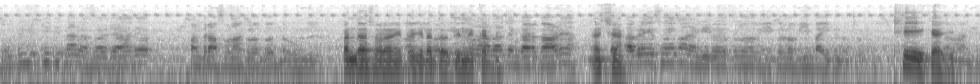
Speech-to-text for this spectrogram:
ਦੁੱਧ ਵੀਰ ਜੀ ਜਿੱਦਾਂ ਨਸਲ ਜਾ ਤੇ 15 16 ਕਿਲੋ ਦੁੱਧ ਦਊਗੀ। 15 16 ਲੀਟਰ ਜਿਹੜਾ ਦੁੱਧ ਇਹਨੇ ਕੱਢ ਕੱਢ ਚੰਗਾ ਰਿਕਾਰਡ ਆ। ਅੱਛਾ। ਅਗਲੇ ਸੂਏ ਭਾਵੇਂ ਵੀਰ 20 ਕਿਲੋ 20 22 ਕਿਲੋ ਚੋਲੇ ਠੀਕ ਹੈ ਜੀ। ਹਾਂਜੀ।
